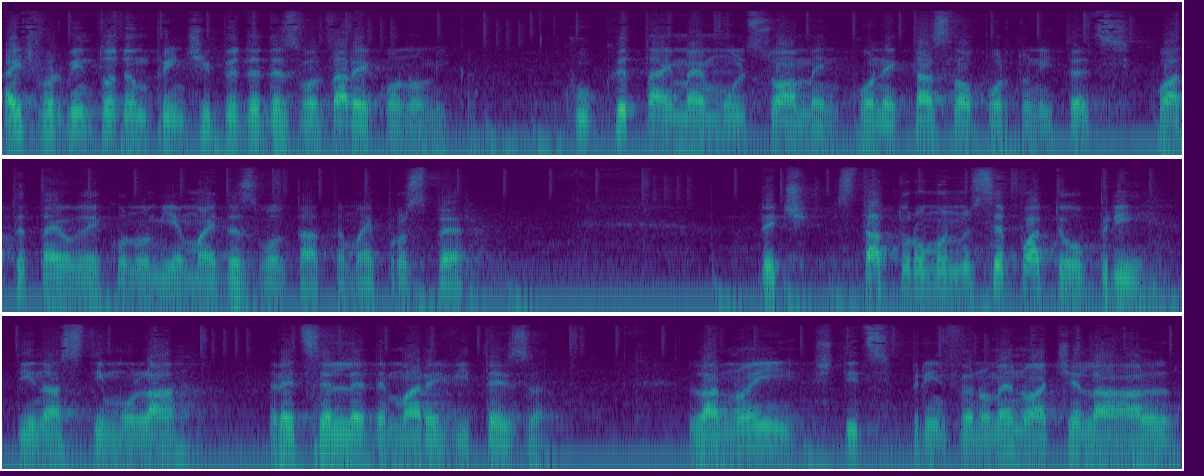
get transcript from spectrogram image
Aici vorbim tot de un principiu de dezvoltare economică. Cu cât ai mai mulți oameni conectați la oportunități, cu atât ai o economie mai dezvoltată, mai prosperă. Deci, statul român nu se poate opri din a stimula rețelele de mare viteză. La noi, știți, prin fenomenul acela al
